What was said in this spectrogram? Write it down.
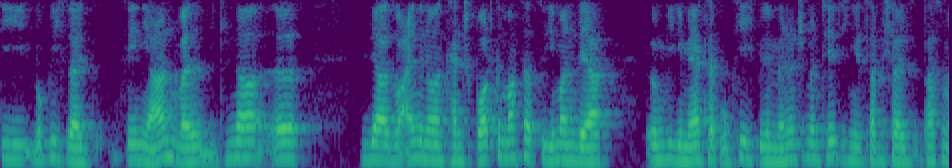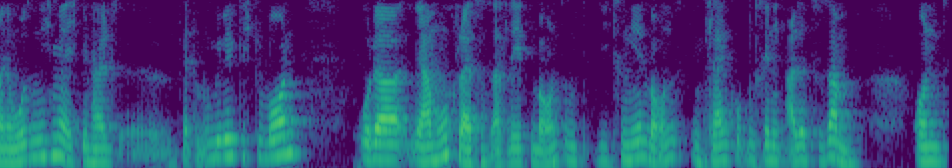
die wirklich seit zehn Jahren, weil die Kinder äh, sie da so eingenommen keinen Sport gemacht hat, zu jemandem, der irgendwie gemerkt hat, okay, ich bin im Management tätig und jetzt habe ich halt, passen meine Hosen nicht mehr, ich bin halt äh, fett und unbeweglich geworden. Oder wir haben Hochleistungsathleten bei uns und die trainieren bei uns im Kleingruppentraining alle zusammen. Und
